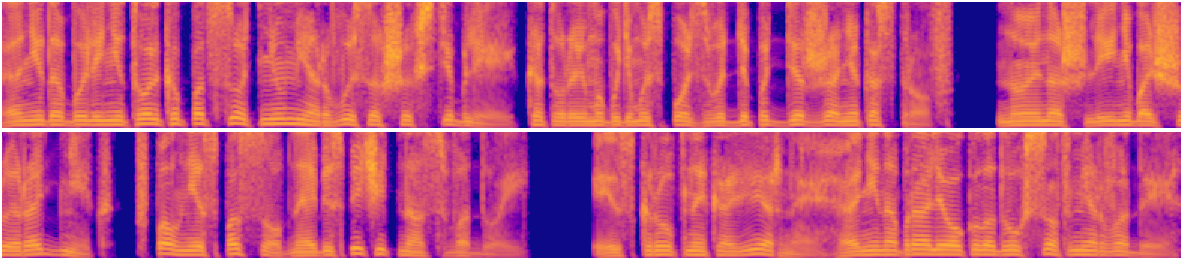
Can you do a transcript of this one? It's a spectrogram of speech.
они добыли не только под сотню мер высохших стеблей, которые мы будем использовать для поддержания костров, но и нашли небольшой родник, вполне способный обеспечить нас водой. Из крупной каверны они набрали около 200 мер воды.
